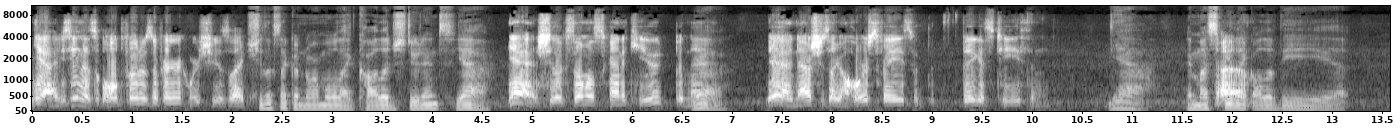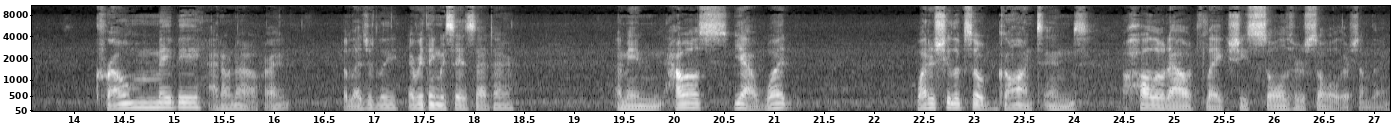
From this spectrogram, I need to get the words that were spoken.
Yeah, have you seen those old photos of her where she's like, She looks like a normal like college student. Yeah. yeah, she looks almost kind of cute, but Yeah. yeah, now she's like a horse face with the biggest teeth and Yeah. It must be Um, like all of the uh, chrome, maybe. I don't know, right? Allegedly, everything we say is satire. I mean, how else? Yeah. What? Why does she look so gaunt and hollowed out, like she sold her soul or something?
